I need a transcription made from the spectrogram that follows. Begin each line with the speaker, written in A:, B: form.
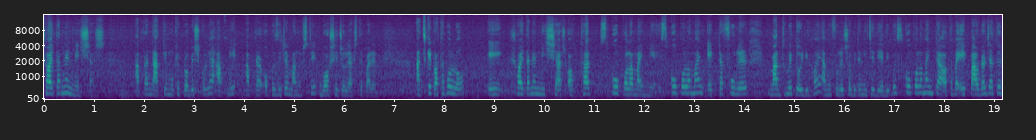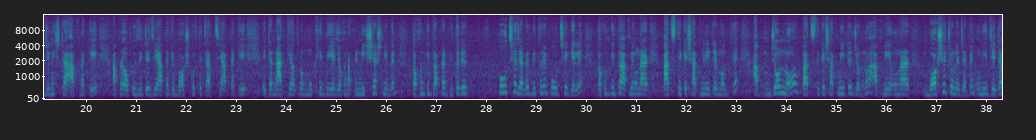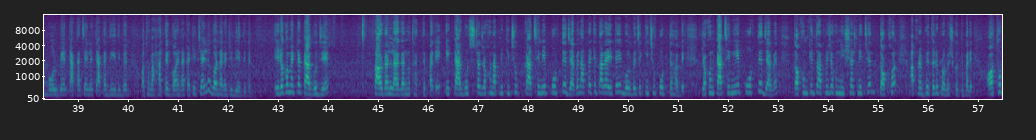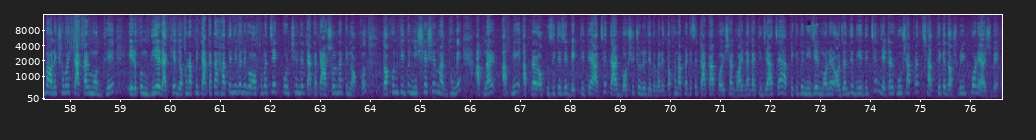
A: শয়তানের নিঃশ্বাস। আপনার নাকে মুখে প্রবেশ করলে আপনি আপনার অপোজিটের মানুষটির বসে চলে আসতে পারেন। আজকে কথা বলল এই শয়তানের নিঃশ্বাস অর্থাৎ স্কোপোলামাইন নিয়ে। স্কোপোলামাইন একটা ফুলের মাধ্যমে তৈরি হয়। আমি ফুলের ছবিটা নিচে দিয়ে দিব। স্কোপোলামাইনটা অথবা এই পাউডার জাতীয় জিনিসটা আপনাকে, আপনার অপোজিটে যে আপনাকে বশ করতে চাচ্ছে, আপনাকে এটা নাকে অথবা মুখে দিয়ে যখন আপনি নিঃশ্বাস নেবেন, তখন কিন্তু আপনার ভেতরের পৌঁছে যাবে, ভিতরে পৌঁছে গেলে তখন কিন্তু আপনি ওনার পাঁচ থেকে সাত মিনিটের মধ্যে জন্য, পাঁচ থেকে সাত মিনিটের জন্য আপনি ওনার বসে চলে যাবেন। উনি যেটা বলবে, টাকা চাইলে টাকা দিয়ে দিবেন, অথবা হাতে গয়নাকাটি চাইলে গয়নাকাটি দিয়ে দিবেন। এরকম একটা কাগজে পাউডার লাগানো থাকতে পারে। এই কাগজটা যখন আপনি কিছু কাছে নিয়ে পড়তে যাবেন, আপনাকে তারা এটাই বলবে যে কিছু পড়তে হবে। যখন কাছে নিয়ে পড়তে যাবেন, তখন কিন্তু আপনি যখন নিঃশ্বাস নিচ্ছেন, তখন আপনার ভেতরে প্রবেশ করতে পারে। অথবা অনেক সময় টাকার মধ্যে এরকম দিয়ে রাখে, যখন আপনি টাকাটা হাতে নেবেন এবং অথবা চেক করছেন যে টাকাটা আসল নাকি নকল, তখন কিন্তু নিঃশ্বাসের মাধ্যমে আপনার, আপনি আপনার অপোজিটে যে ব্যক্তিতে আছে, তার বসে চলে যেতে পারেন তখন আপনার কাছে টাকা, পয়সা, গয়নাগাটি যা চায়, আপনি কিন্তু নিজের মনের অজান্তে দিয়ে দিচ্ছেন যেটার হুশ আপনার সাত থেকে দশ মিনিট পরে আসবে।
